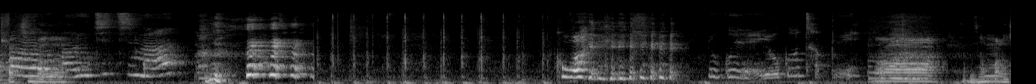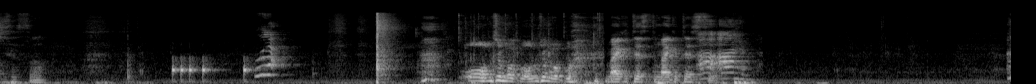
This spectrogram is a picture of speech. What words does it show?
약간 만지지만. 怖い 요거 요거 잡이. 아 3만원치 샀어 뭐야? 오 엄청 먹고 엄청 먹고 마이크 테스트 마이크 테스트 아 아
